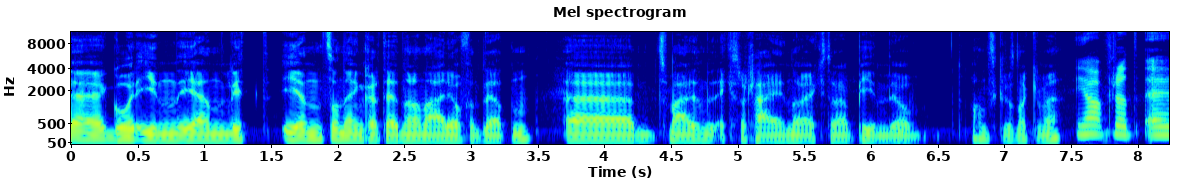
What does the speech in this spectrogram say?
eh, går inn i en, litt, i en sånn egenkarakter når han er i offentligheten. eh, som er liksom litt ekstra klein og ekstra pinlig og vanskelig å snakke med. Ja, for at eh,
